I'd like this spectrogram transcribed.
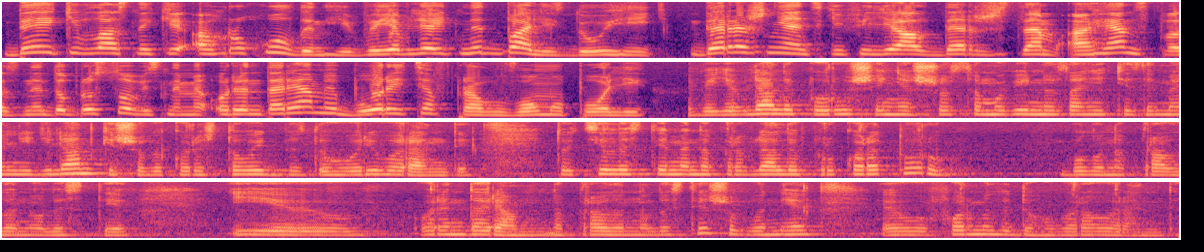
Деякі власники агрохолдингів виявляють недбалість до угідь. Дережнянський філіал Держземагентства з недобросовісними орендарями бореться в правовому полі. Виявляли порушення, що самовільно зайняті земельні ділянки, що використовують без договорів оренди. То ці листи ми направляли в прокуратуру, було направлено листи, і орендарям направлено листи, щоб вони е, оформили договори оренди.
